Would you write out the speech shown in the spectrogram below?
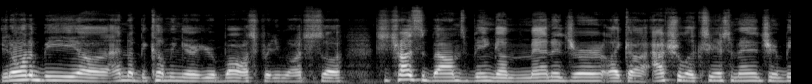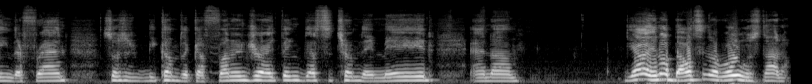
you don't want to be uh, end up becoming your, your boss pretty much. So she tries to balance being a manager like a actual experienced manager and being their friend. So she becomes like a funninger i think that's the term they made. And um yeah, you know, balancing the role was not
